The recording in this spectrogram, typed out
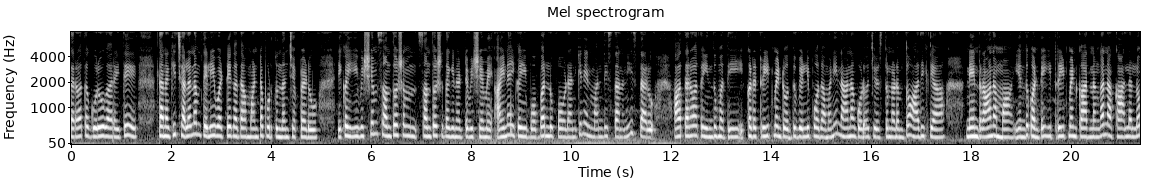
తర్వాత గురువు గారైతే తనకి చలనం తెలియబట్టే కదా మంట పుడుతుందని చెప్పాడు. ఇక ఈ విషయం సంతోషం సంతోషదగినట్టు విషయమే. అయినా ఇక ఈ బొబ్బర్లు పోవడానికి నేను మందిస్తానని ఇస్తారు. ఆ తర్వాత ఇందుమతి ఇక్కడ ట్రీట్మెంట్ వద్దు వెళ్ళిపోదామని నాన్న గొడవ చేస్తుండడంతో ఆదిత్య నేను రానమ్మా ఎందుకంటే ఈ ట్రీట్మెంట్ కారణంగా నాకు కాళ్ళల్లో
